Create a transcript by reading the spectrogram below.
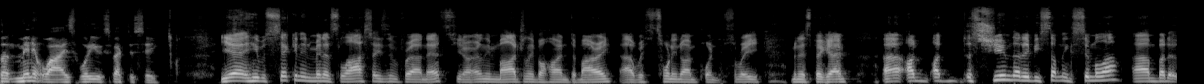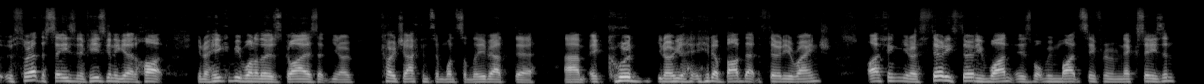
But minute wise, what do you expect to see? Yeah, he was second in minutes last season for our Nets, you know, only marginally behind DeMarre uh, with 29.3 minutes per game. Uh, I'd, I'd, assume that it'd be something similar, um, but throughout the season, if he's going to get hot, you know, he could be one of those guys that, you know, Coach Atkinson wants to leave out there. Um, it could, you know, hit above that 30 range. I think, you know, 30 31 is what we might see from him next season,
